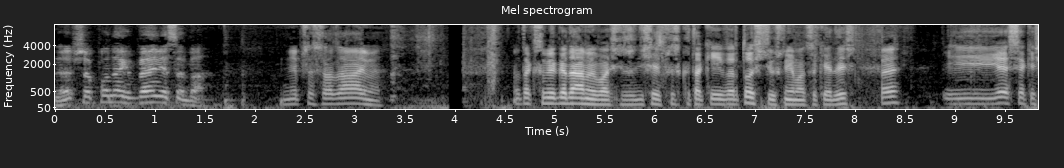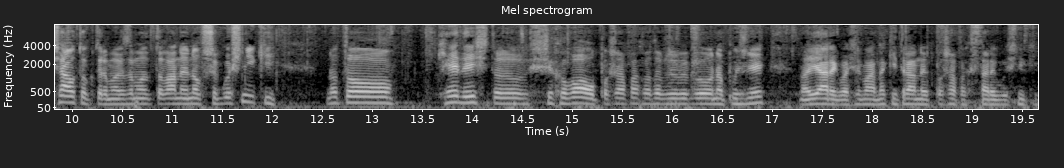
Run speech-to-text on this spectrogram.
Lepszy oponek w BMW chyba. Nie przesadzajmy. No tak sobie gadamy właśnie, że dzisiaj wszystko takiej wartości już nie ma co kiedyś. I jest jakieś auto, które ma zamontowane nowsze głośniki. No to kiedyś to się chowało po szafach o to, żeby było na później. No i Jarek właśnie ma nakitrane po szafach stare głośniki.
